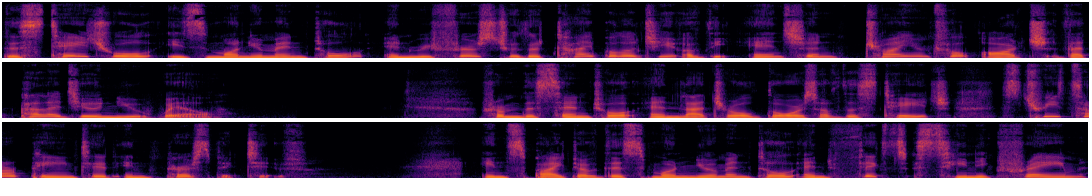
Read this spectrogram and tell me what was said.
The stage wall is monumental and refers to the typology of the ancient triumphal arch that Palladio knew well. From the central and lateral doors of the stage, streets are painted in perspective. In spite of this monumental and fixed scenic frame,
